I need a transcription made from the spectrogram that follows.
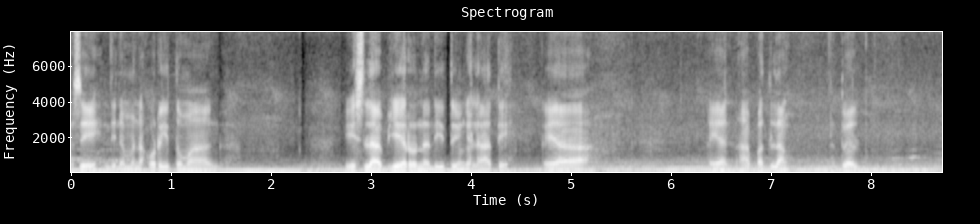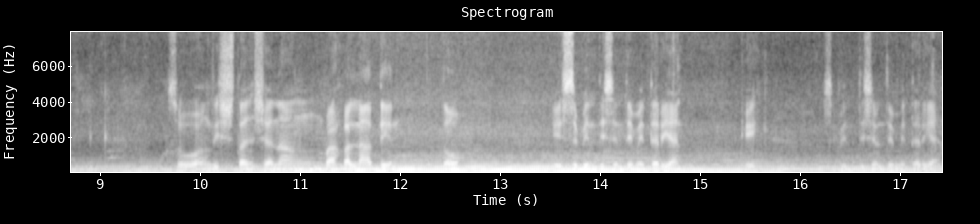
Kasi hindi naman ako rito mag slab yero na dito yung kalahati. Kaya, ayan, apat lang na 12. So ang distansya ng bakal natin, ito, is 70 cm yan. Okay. 70 cm yan.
